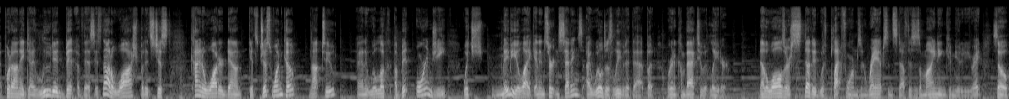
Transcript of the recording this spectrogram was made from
I put on a diluted bit of this. It's not a wash, but it's just kind of watered down. Gets just one coat, not two, and it will look a bit orangey, which maybe you like. And in certain settings, I will just leave it at that, but we're going to come back to it later. Now the walls are studded with platforms and ramps and stuff. This is a mining community, right? So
